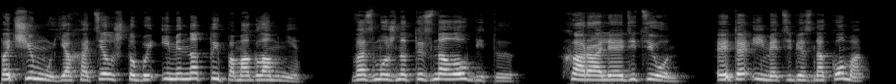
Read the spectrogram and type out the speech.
почему я хотел, чтобы именно ты помогла мне. Возможно, ты знала убитую. Харалия Дитион. Это имя тебе знакомо?»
